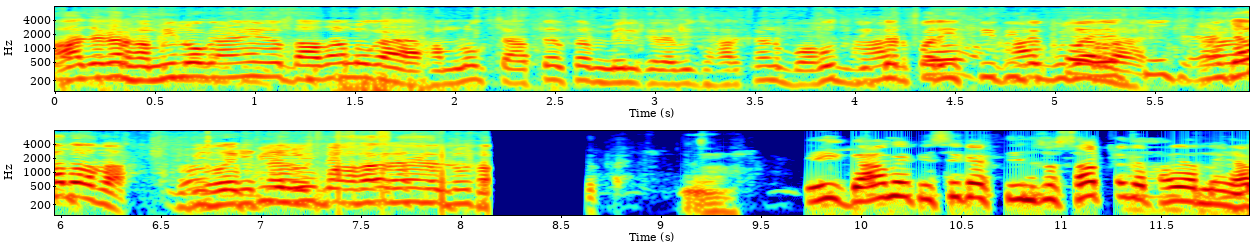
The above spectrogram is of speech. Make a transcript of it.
आज अगर हम ही लोग आए या दादा लोग आए हम लोग चाहते हैं सब मिलकर अभी झारखंड बहुत विकट परिस्थिति से गुजर रहा है। क्या दादा? बीजेपी अभी बाहर है। यही गाँव में किसी का तीन सौ साठ तक एफ़ नहीं है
